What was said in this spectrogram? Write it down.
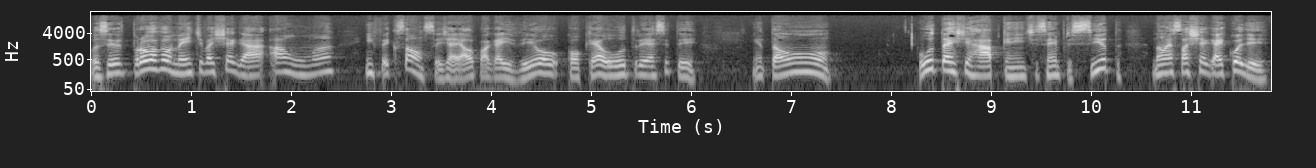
você provavelmente vai chegar a uma infecção, seja ela com HIV ou qualquer outro IST. Então, o teste rápido que a gente sempre cita não é só chegar e colher.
